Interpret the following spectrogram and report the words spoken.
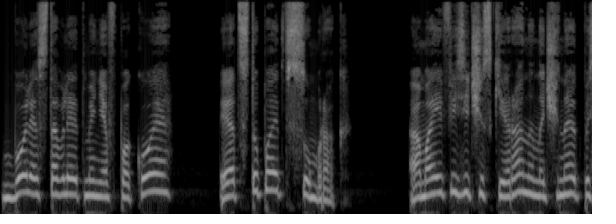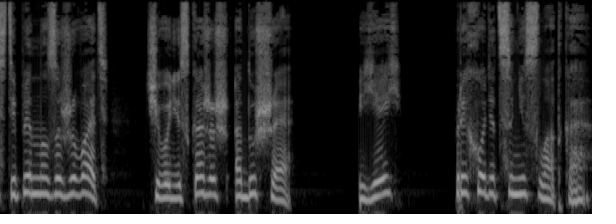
Боль оставляет меня в покое и отступает в сумрак. А мои физические раны начинают постепенно заживать, чего не скажешь о душе — Ей приходится несладко.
